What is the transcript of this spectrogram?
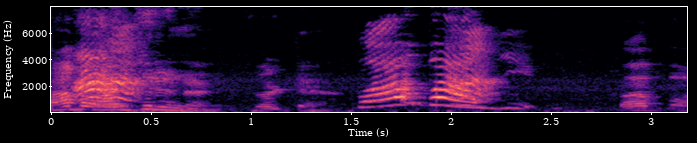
பாப்பா அடிச்சிரு நான் சொல்லிட்டேன். பாப்பா.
